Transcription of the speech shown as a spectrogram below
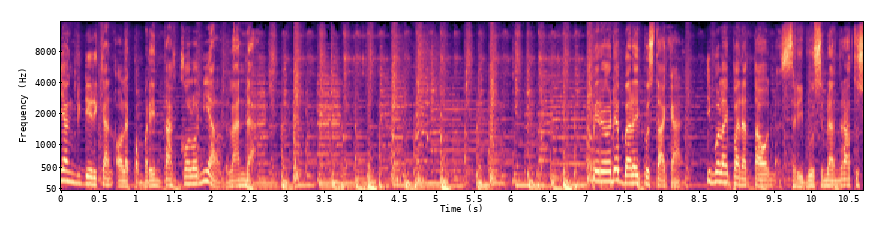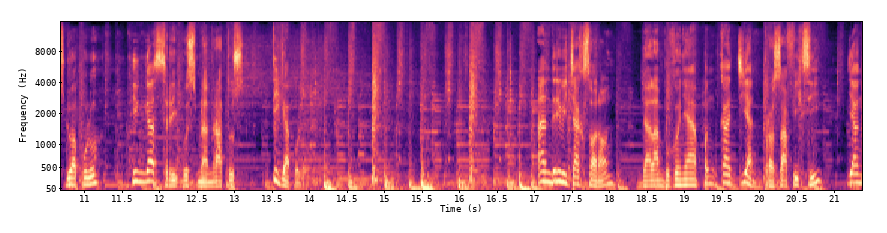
yang didirikan oleh pemerintah kolonial Belanda. Periode Balai Pustaka dimulai pada tahun 1920 hingga 1930. Andri Wicaksono dalam bukunya Pengkajian Prosa Fiksi yang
